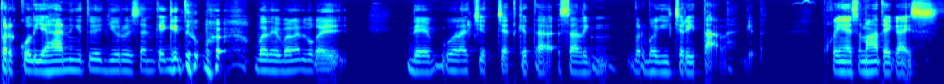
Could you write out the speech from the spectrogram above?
perkuliahan gitu ya jurusan kayak gitu boleh banget. Pokoknya DM gue lah chat chat kita saling berbagi cerita lah gitu. Pokoknya semangat ya guys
